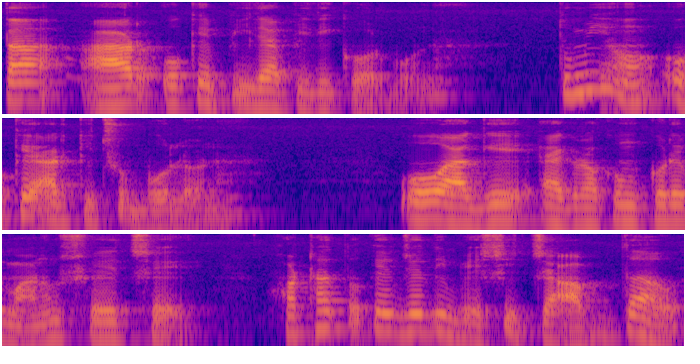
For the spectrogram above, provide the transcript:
তা আর ওকে পিড়াপিড়ি করব না। তুমিও ওকে আর কিছু বলো না। ও আগে একরকম করে মানুষ হয়েছে, হঠাৎ ওকে যদি বেশি চাপ দাও,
